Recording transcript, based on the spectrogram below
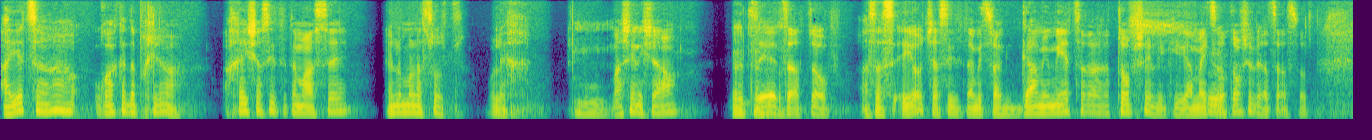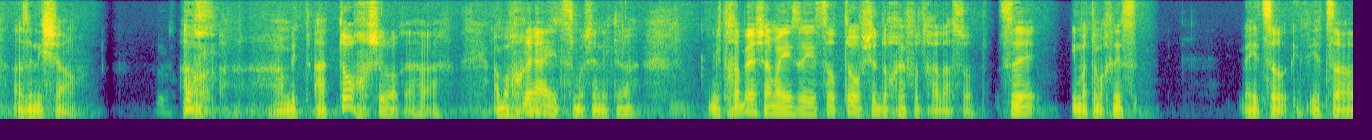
היצר הרע הוא רק עד הבחירה. אחרי שעשיתי את המעשה, אין לו מה לעשות, הולך. מה שנשאר זה יצר טוב. אז היות שעשיתי את המצווה גם עם יצר הטוב שלי, כי גם היצר הטוב שלי רצה לעשות, אז זה נשאר. המת- התוך שלו, המוכרי העץ, מה שנקרא, מתחבא שם איזה יצר טוב שדוחף אותך לעשות. זה, אם אתה מכניס יצר, יצר,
